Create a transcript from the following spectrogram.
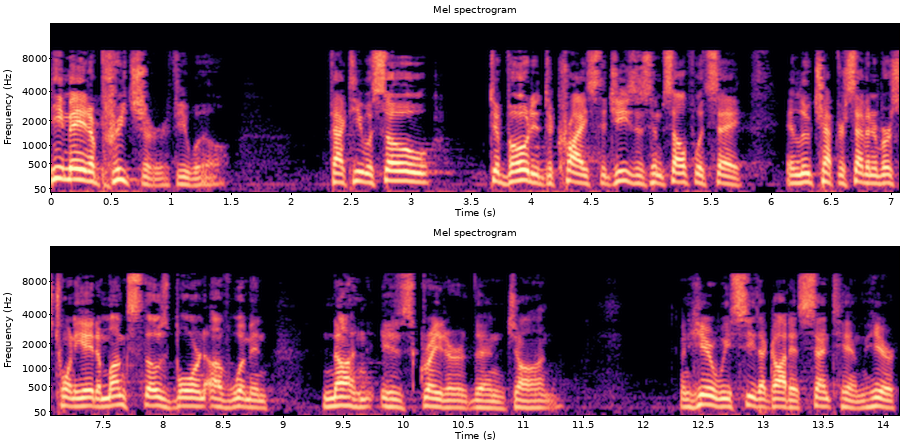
he made a preacher, if you will. In fact, he was so devoted to Christ that Jesus himself would say in Luke chapter 7 and verse 28, amongst those born of women, none is greater than John. And here we see that God has sent him. Here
